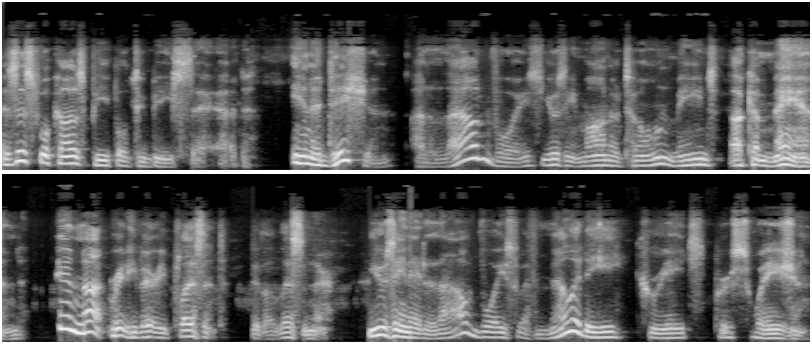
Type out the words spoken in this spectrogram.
as this will cause people to be sad. In addition, a loud voice using monotone means a command and not really very pleasant to the listener. Using a loud voice with melody creates persuasion.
